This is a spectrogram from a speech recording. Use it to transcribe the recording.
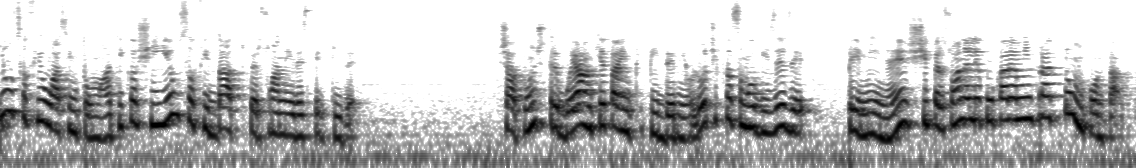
eu să fiu asimptomatică și eu să fi dat persoanei respective. Și atunci trebuia ancheta epidemiologică să mă vizeze pe mine și persoanele cu care am intrat eu în contact.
